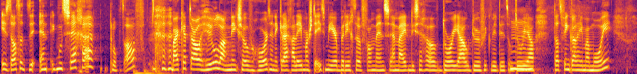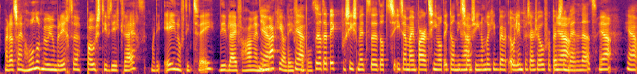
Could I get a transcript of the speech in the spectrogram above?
is dat het. En ik moet zeggen, klopt het af. maar ik heb daar al heel lang niks over gehoord. En ik krijg alleen maar steeds meer berichten van mensen en meiden die zeggen: oh, door jou durf ik weer dit of door Hmm. jou. Dat vind ik alleen maar mooi. Maar dat zijn 100 miljoen berichten positief die je krijgt. Maar die één of die twee, die blijven hangen en die Ja. maken jouw leven Ja, kapot. dat heb ik precies met eh, dat ze iets aan mijn paard zien wat ik dan niet Ja. zou zien. Omdat ik ben met Olympus daar zo verpest in ben inderdaad. Ja, Ja.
